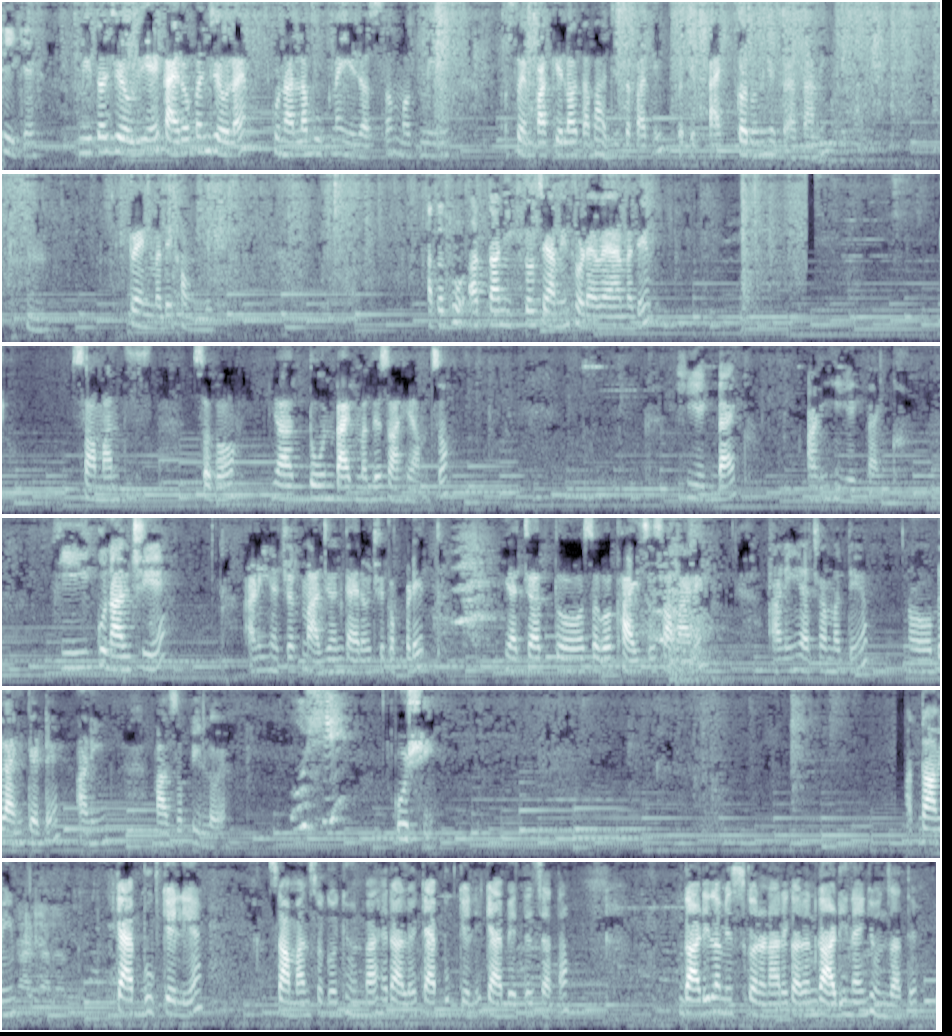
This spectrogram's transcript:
ठीक आहे. मी तर जेवली आहे कायरो पण जेवलाय. कुणाला भूक नाही आहे जास्त. मग मी स्वयंपाक केला होता भाजी चपाती. तर ते पॅक करून घेतोय आता आम्ही. ट्रेनमध्ये खाऊन घेतो. आता थो आता निघतोच आहे आम्ही थोड्या वेळामध्ये. सामान सगळं या दोन बॅगमध्येच आहे आमचं. ही एक बॅग आणि ही एक बॅग. ही कुणालची आहे? आणि ह्याच्यात माझे आणि कायरावचे कपडे. ह्याच्यात सगळं खायचं सामान आहे. आणि ह्याच्यामध्ये ब्लँकेट आहे आणि माझं पिलो आहे. कुशी आता आम्ही कॅब बुक केली आहे. सामान सगळं घेऊन बाहेर आलोय. कॅब बुक केली. कॅब येतेच आता. गाडीला मिस करणार आहे कारण गाडी नाही घेऊन जाते.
